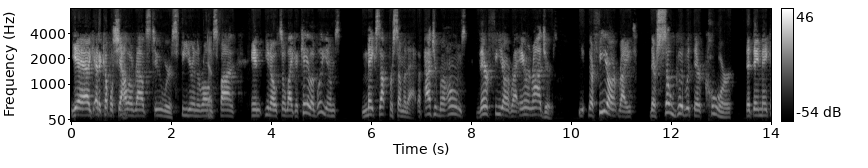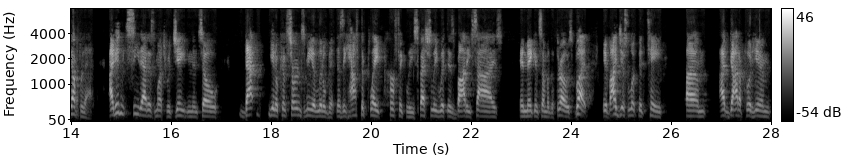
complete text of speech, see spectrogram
Yeah, I had a couple shallow routes too where his feet are in the wrong spot. And, you know, so like a Caleb Williams makes up for some of that. A Patrick Mahomes, their feet aren't right. Aaron Rodgers, their feet aren't right. They're so good with their core that they make up for that. I didn't see that as much with Jayden. And so that you know concerns me a little bit. Does he have to play perfectly, especially with his body size and making some of the throws? But if I just looked at tape, um, I've got to put him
